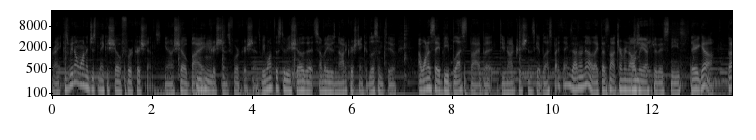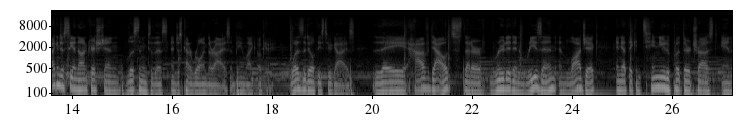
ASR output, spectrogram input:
right? Because we don't want to just make a show for Christians, you know, a show by mm-hmm. Christians for Christians. We want this to be a show that somebody who's not a Christian could listen to. I want to say be blessed by, but do non Christians get blessed by things? I don't know. Like that's not terminology. Only after they sneeze. There you go. But I can just see a non Christian listening to this and just kind of rolling their eyes and being like, okay, what is the deal with these two guys? They have doubts that are rooted in reason and logic and yet they continue to put their trust in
